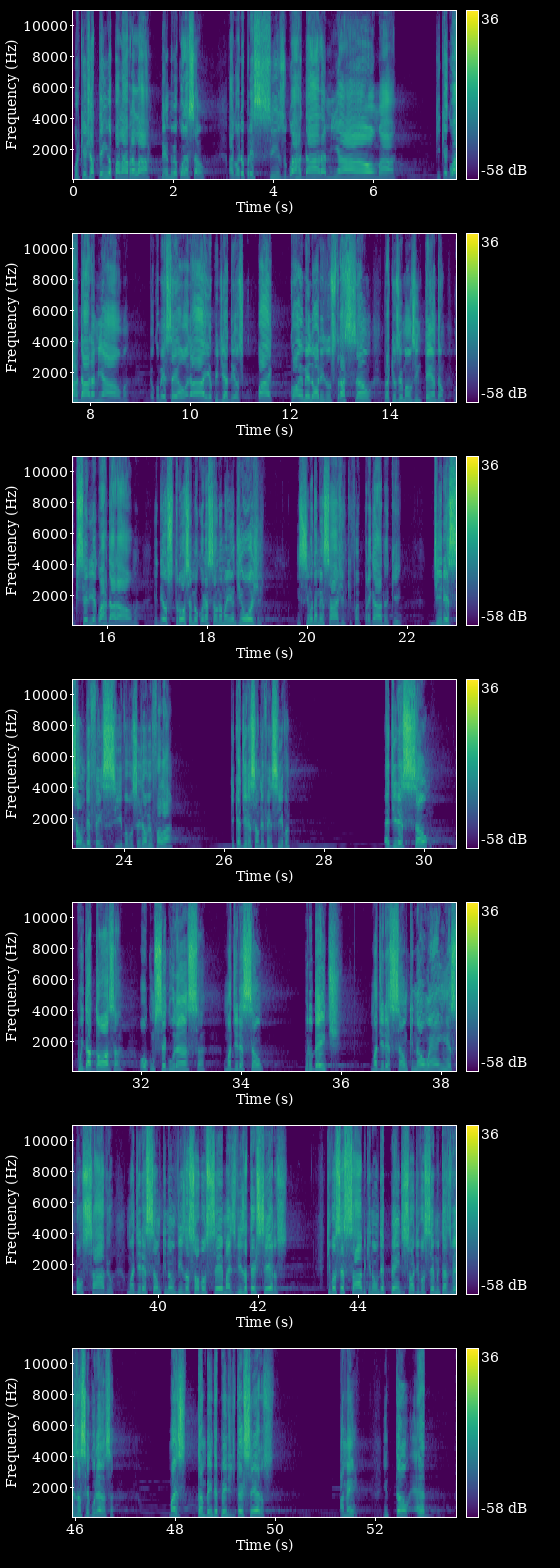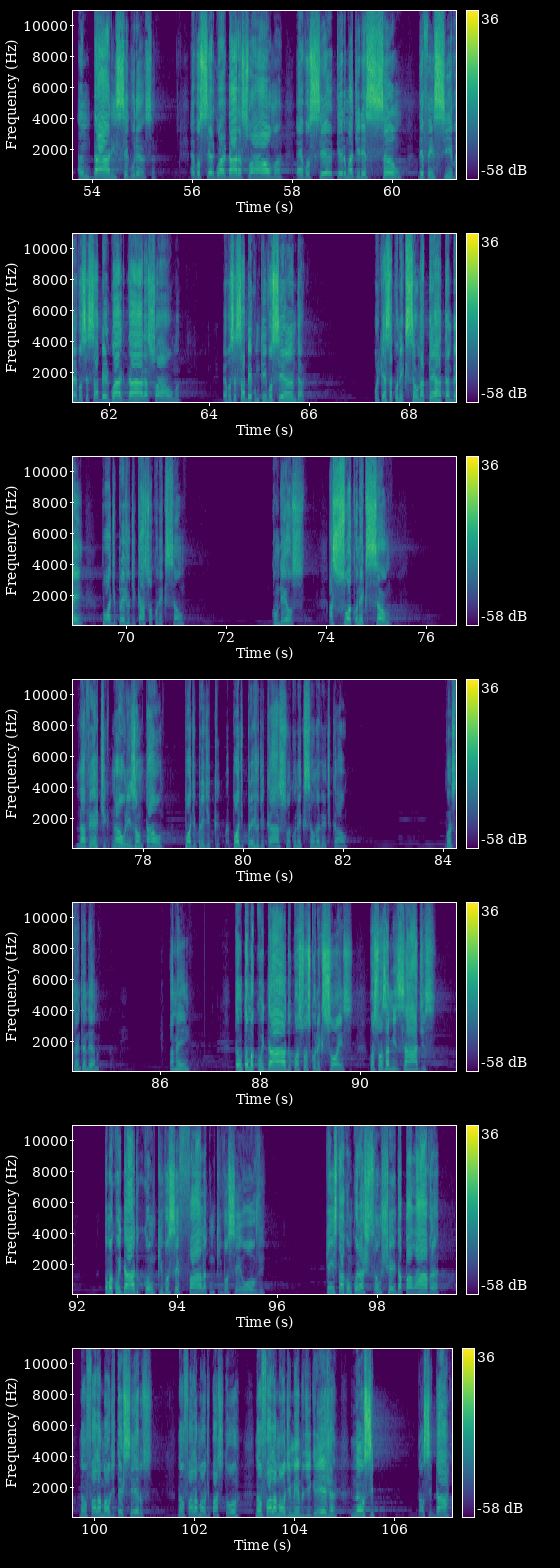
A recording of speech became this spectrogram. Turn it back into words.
porque já tenho a palavra lá, dentro do meu coração. Agora eu preciso guardar a minha alma. O que é guardar a minha alma? Eu comecei a orar e eu pedi a Deus, Pai, qual é a melhor ilustração para que os irmãos entendam o que seria guardar a alma? E Deus trouxe ao meu coração na manhã de hoje, em cima da mensagem que foi pregada aqui. Direção defensiva. Você já ouviu falar? O que é direção defensiva? É direção cuidadosa ou com segurança, uma direção prudente, uma direção que não é irresponsável, uma direção que não visa só você, mas visa terceiros. Que você sabe que não depende só de você muitas vezes a segurança, mas também depende de terceiros. Amém? Então é andar em segurança, é você guardar a sua alma, é você ter uma direção defensiva, é você saber guardar a sua alma, é você saber com quem você anda, porque essa conexão na terra também pode prejudicar a sua conexão com Deus. A sua conexão na, vertic, na horizontal pode, pode prejudicar a sua conexão na vertical. Quantos estão entendendo? Amém? Então toma cuidado com as suas conexões, com as suas amizades. Toma cuidado com o que você fala, com o que você ouve. Quem está com o coração cheio da palavra não fala mal de terceiros, não fala mal de pastor, não fala mal de membro de igreja, não se, não se dá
